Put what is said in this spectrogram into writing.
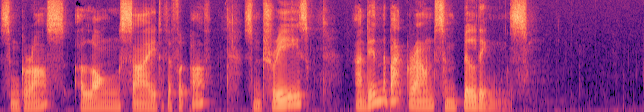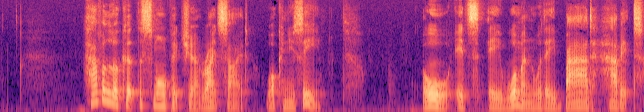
some grass alongside the footpath, some trees, and in the background, some buildings. Have a look at the small picture, right side. What can you see? Oh, it's a woman with a bad habit.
